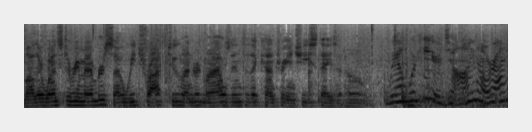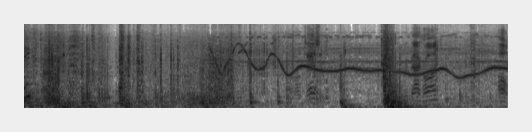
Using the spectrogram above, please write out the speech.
Mother wants to remember, so we trot 200 miles into the country and she stays at home. Well, we're here, John, all right? Test. We're back on? Oh.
